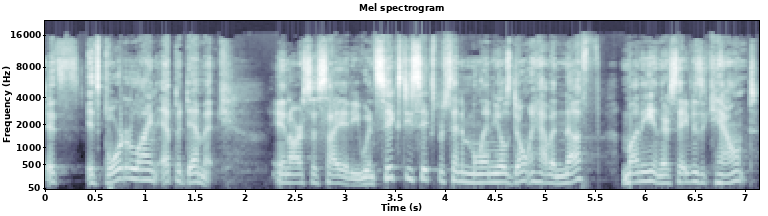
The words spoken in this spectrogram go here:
it's it's borderline epidemic in our society when 66% of millennials don't have enough money in their savings account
